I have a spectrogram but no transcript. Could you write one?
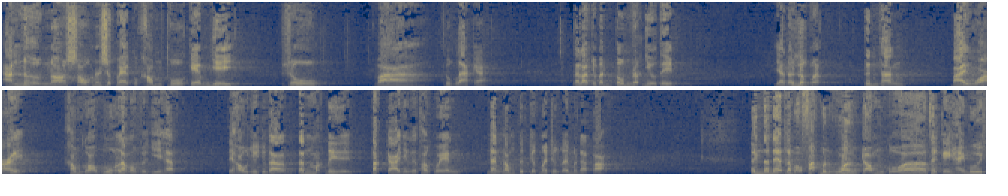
ảnh hưởng nó xấu đến sức khỏe cũng không thua kém gì rượu và thuốc lá cả. Nó làm cho mình tốn rất nhiều tiền và đôi lúc đó tinh thần bãi hoại, không còn muốn làm một việc gì hết. Thì hầu như chúng ta đánh mất đi tất cả những cái thói quen năng động tích cực mà trước đây mình đã có. Internet là một phát minh quan trọng của thế kỷ 20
